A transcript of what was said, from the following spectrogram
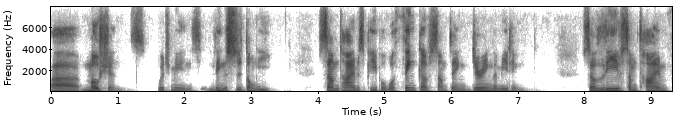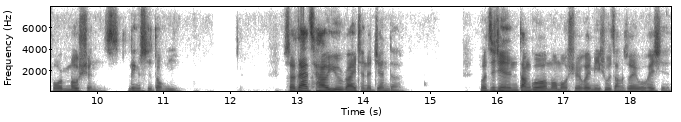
uh, motions, which means 临时动议. Sometimes people will think of something during the meeting. So leave some time for motions, 临时动议. So that's how you write an agenda. 我之前当过某某学会秘书长，所以我会写。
